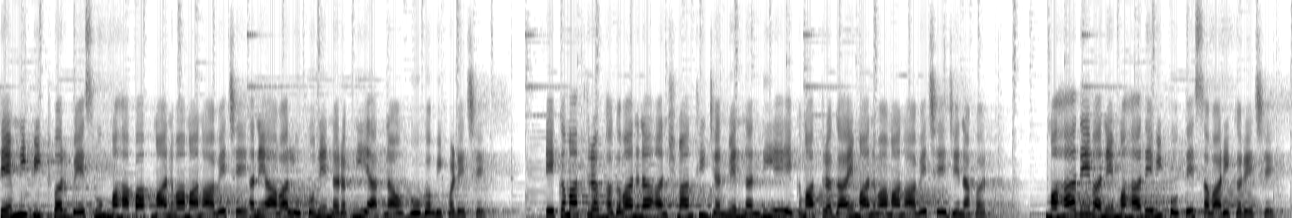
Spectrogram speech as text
તેમની પીઠ પર બેસવું મહાપાપ માનવામાં આવે છે અને આવા લોકોને નરકની યાતનાઓ ભોગવવી પડે છે. એકમાત્ર ભગવાનના અંશમાંથી જન્મેલ નંદી એ એકમાત્ર ગાય માનવામાં આવે છે જેના પર મહાદેવ અને મહાદેવી પોતે સવારી કરે છે.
